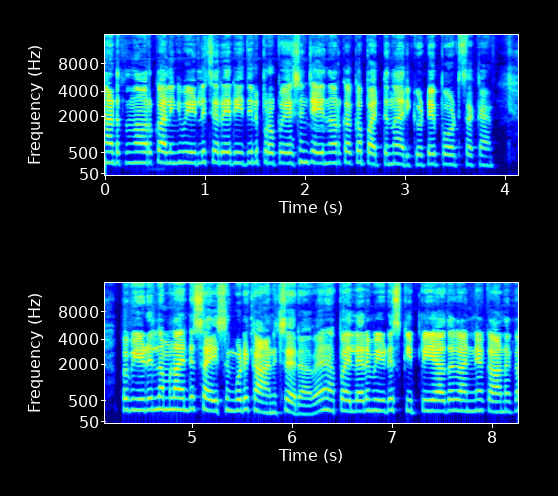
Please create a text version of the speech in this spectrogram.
നടത്തുന്നവർക്കോ അല്ലെങ്കിൽ വീട്ടിൽ ചെറിയ രീതിയിൽ പ്രൊപ്പഗേഷൻ ചെയ്യുന്നവർക്കൊക്കെ പറ്റുന്നതായിരിക്കും ഈ പോട്ട്സ് ഒക്കെ. അപ്പോൾ വീഡിയോയിൽ നമ്മൾ അതിന്റെ സൈസും കൂടി കാണിച്ചു തരാവേ. അപ്പോൾ എല്ലാവരും വീഡിയോ സ്കിപ്പ് ചെയ്യാതെ തന്നെ കാണുക.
